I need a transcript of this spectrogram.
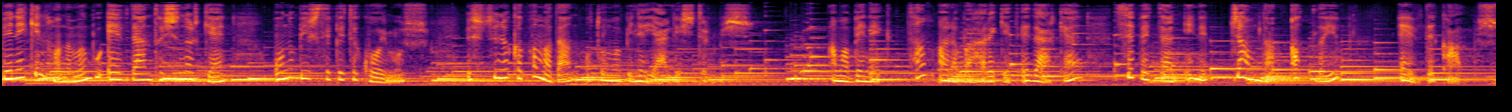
Benek'in hanımı bu evden taşınırken onu bir sepete koymuş, üstünü kapamadan otomobile yerleştirmiş. Ama Benek tam araba hareket ederken sepetten inip camdan atlayıp evde kalmış.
